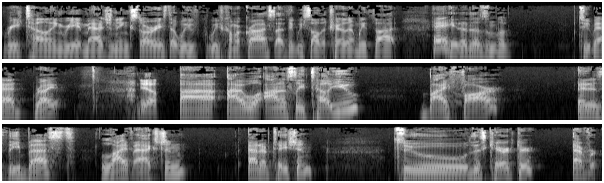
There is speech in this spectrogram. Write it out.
retelling, reimagining stories that we've we've come across. I think we saw the trailer and we thought, hey, that doesn't look too bad, right? Yeah. Uh, I will honestly tell you, by far, it is the best live action adaptation to this character ever.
